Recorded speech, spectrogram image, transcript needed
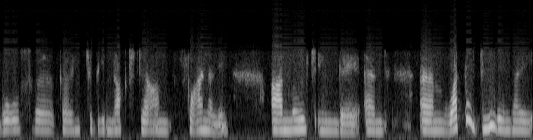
walls were going to be knocked down. Finally, I moved in there, and um, what they do when they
